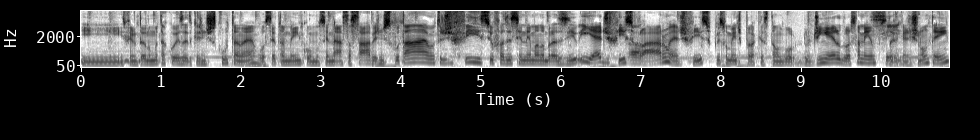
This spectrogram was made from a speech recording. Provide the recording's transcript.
E enfrentando muita coisa que a gente escuta, né? Você também, como cineasta, sabe, a gente escuta, ah, é muito difícil fazer cinema no Brasil. E é difícil, Ah. claro, é difícil, principalmente pela questão do, do dinheiro, do orçamento, Sim. que a gente não tem.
